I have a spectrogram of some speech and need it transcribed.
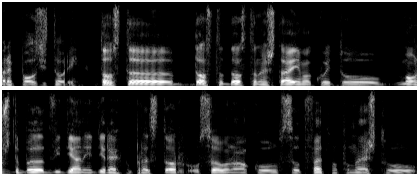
репозитори. Доста, доста, доста неща има, които може да бъдат видяни директно през Store, особено ако съответното нещо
